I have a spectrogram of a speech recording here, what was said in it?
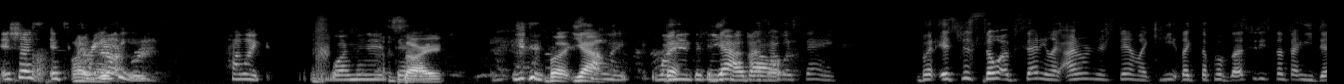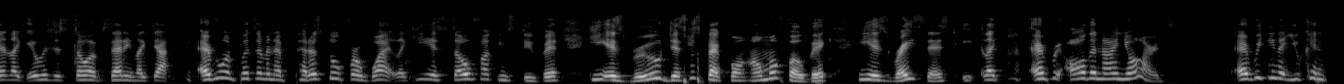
It's just, it's crazy how like one minute. Sorry, but yeah, how, like, one but, yeah. As out. I was saying, but it's just so upsetting. Like I don't understand. Like he like the publicity stunt that he did, like it was just so upsetting. Like, yeah, everyone puts him in a pedestal for what? Like he is so fucking stupid. He is rude, disrespectful, homophobic, he is racist, he, like every all the nine yards. Everything that you can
